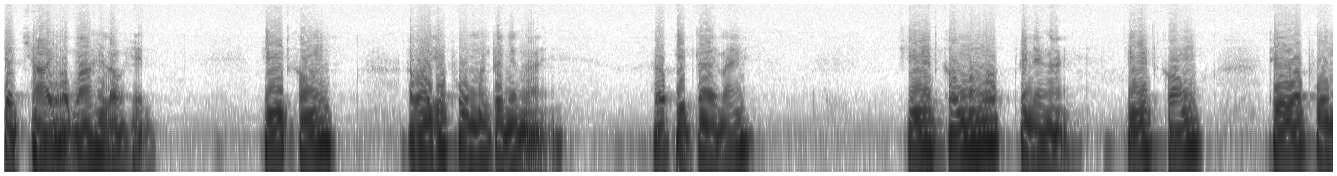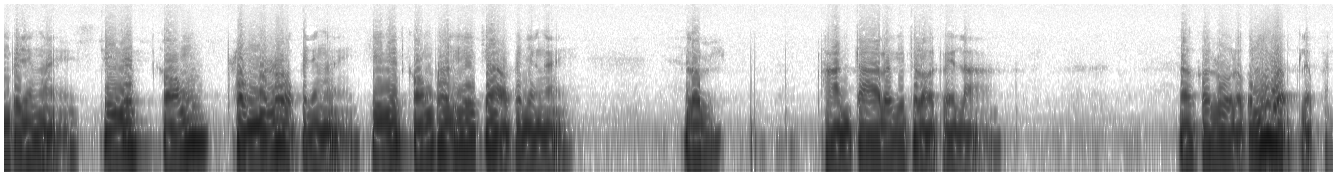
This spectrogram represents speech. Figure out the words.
จะฉายออกมาให้เราเห็นชีวิตของอวัยภูมิมันเป็นยังไง เราปิดได้ไหม ชีวิตของมนุษย์เป็นยังไง ชีวิตของเทวภูมิเป็นยังไง ชีวิตของ พรหมโลกเป็นยังไง ชีวิตของพระริยเจ้าเป็นยังไง เราผ่านตาเราอยู่ตลอดเวลา เราก็รู้เราก็เลือกเลยกัน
